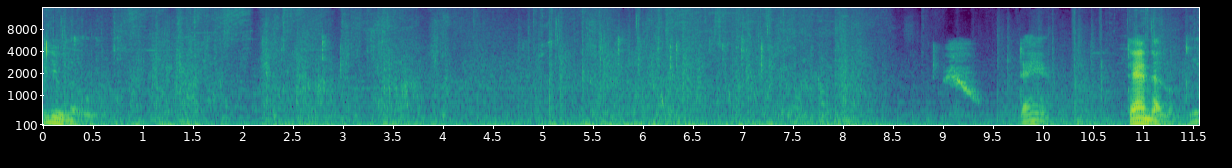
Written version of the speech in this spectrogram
You little. Damn. Damn, that looked good.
